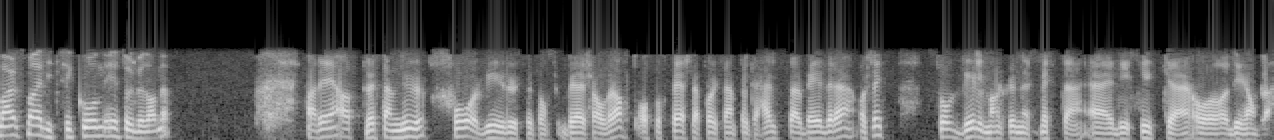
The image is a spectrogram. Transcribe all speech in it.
Hva er det som er risikoen i Storbritannia? Ja, det er at Hvis de nå får viruset som brer seg overalt, og så sprer seg f.eks. til helsearbeidere og slikt, så vil man kunne smitte eh, de syke og de gamle.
